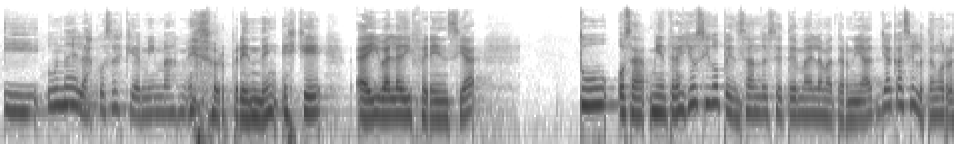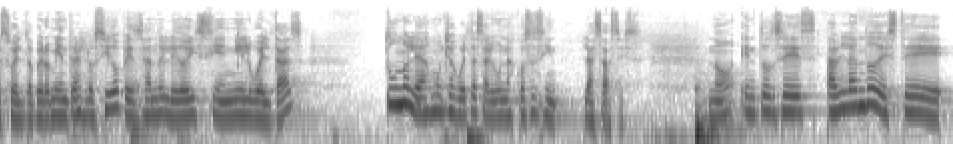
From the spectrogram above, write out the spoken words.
Y una de las cosas que a mí más me sorprenden es que ahí va la diferencia. Tú, o sea, mientras yo sigo pensando ese tema de la maternidad, ya casi lo tengo resuelto, pero mientras lo sigo pensando y le doy cien mil vueltas, tú no le das muchas vueltas a algunas cosas y las haces, ¿no? Entonces, hablando de este,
